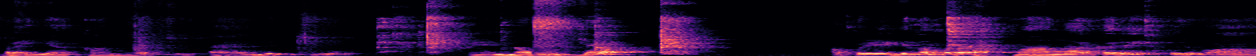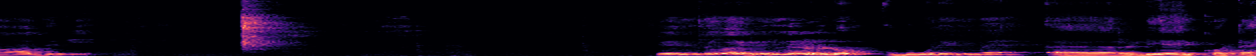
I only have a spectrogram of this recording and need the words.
ഫ്രൈ ആക്കാമെന്ന് വിചാരിച്ചു പാൻ വെച്ചു. എണ്ണ ഒഴിക്കാം. അപ്പോഴേക്കും നമ്മുടെ മാങ്ങാക്കറി ഒരുമാതിരി വെന്ത് വരുന്നേ ഉള്ളൂ. ഒന്നും കൂടി ഇരുന്ന് റെഡി ആയിക്കോട്ടെ.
